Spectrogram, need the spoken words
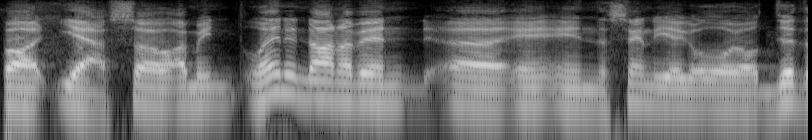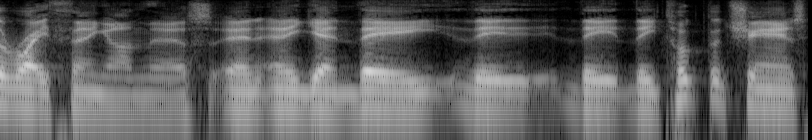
But yeah, so I mean, Landon Donovan uh, and, the San Diego Loyal did the right thing on this, and, and again, they they they they took the chance.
